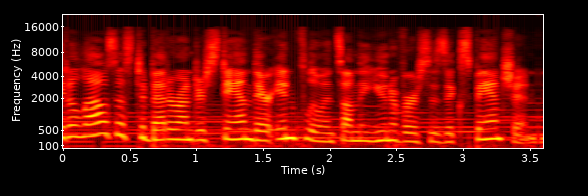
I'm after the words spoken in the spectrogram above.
It allows us to better understand their influence on the universe's expansion.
